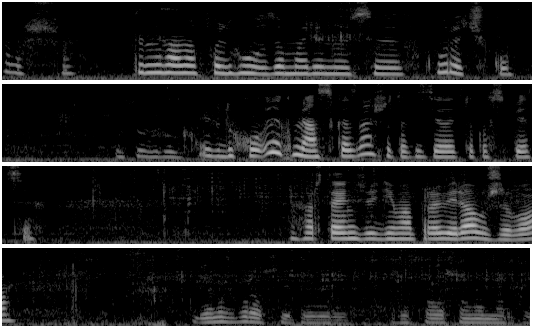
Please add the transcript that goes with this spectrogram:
Хорошо. Ты мне главное фольгу замаринуй це в курочку и в духовку. Як м'яско, знаешь, что так сделать, только в специях. Гортензию Дима проверял, жива. Я не збирався її перевірити. Вже стало, що вона мертва.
